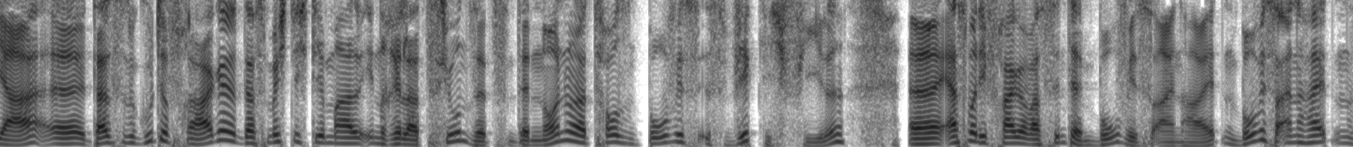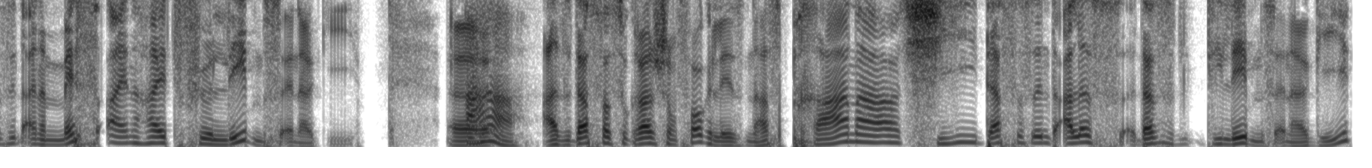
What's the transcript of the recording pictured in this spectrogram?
Ja, äh, das ist eine gute Frage. Das möchte ich dir mal in Relation setzen, denn 900.000 Bovis ist wirklich viel. Äh, erstmal die Frage, was sind denn Bovis-Einheiten? Bovis-Einheiten sind eine Messeinheit für Lebensenergie. Äh, Ah. Also das, was du gerade schon vorgelesen hast, Prana, Chi, das sind alles, das ist die Lebensenergie.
